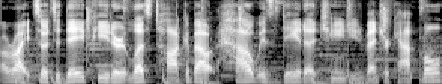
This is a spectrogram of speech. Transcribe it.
All right, so today, Peter, let's talk about how is data changing venture capital?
